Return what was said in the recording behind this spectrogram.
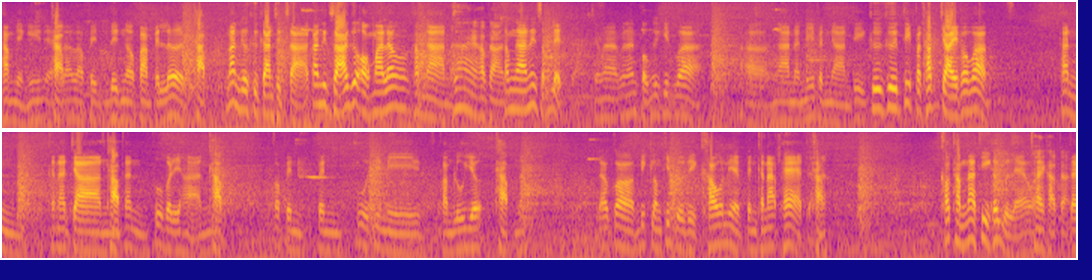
ทำอย่างนี้เนี่ยครับ แล้วเราไปดึงเอาความเป็นเลิศ ครับนั่นก็คือการศึกษาการศึกษาคือออกมาแล้วทำงานอะใช่ครับอาจารย์ ทำงานให้สำเร็จอะใช่ไหมเพราะฉะนั้นผมก็คิดว่าเอ่องานอันนี้เป็นงานที่คือคือที่ประทับใจเพราะว่าท่านคณาจารย์ ครับ ท่านผู้บริหาร ครับก็เป็นเป็นผู้ที่มีความรู้เยอะครับนะ แล้วก็บิ๊กลองคิดดูสิเขาเนี่ยเป็นคณะแพทย์อะครับ นะเขาทำหน้าที่เขาอยู่แล้วอะใช่ครับอาจารย์แต่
